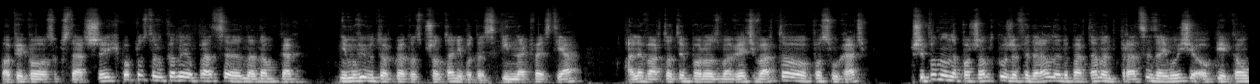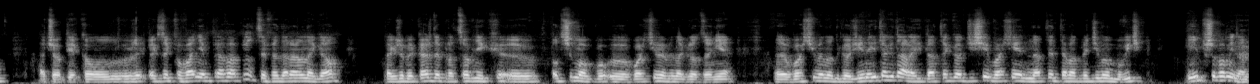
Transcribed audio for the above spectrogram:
opieką osób starszych, po prostu wykonują pracę na domkach. Nie mówimy tu akurat o sprzątaniu, bo to jest inna kwestia, ale warto o tym porozmawiać, warto posłuchać. Przypomnę na początku, że Federalny Departament Pracy zajmuje się opieką, a czy opieką, egzekwowaniem prawa pracy federalnego, tak żeby każdy pracownik e, otrzymał w- właściwe wynagrodzenie, e, właściwe nadgodziny i tak dalej. Dlatego dzisiaj właśnie na ten temat będziemy mówić. I przypominam,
